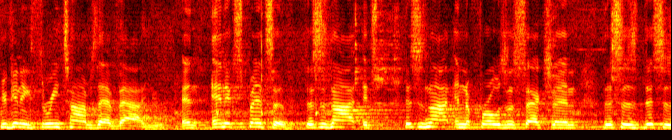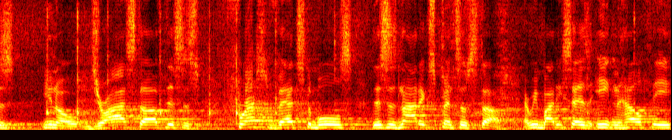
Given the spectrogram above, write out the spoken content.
you're getting three times that value. And inexpensive. This is not it's this is not in the frozen section. This is this is, you know, dry stuff. This is fresh vegetables. This is not expensive stuff. Everybody says eating healthy,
